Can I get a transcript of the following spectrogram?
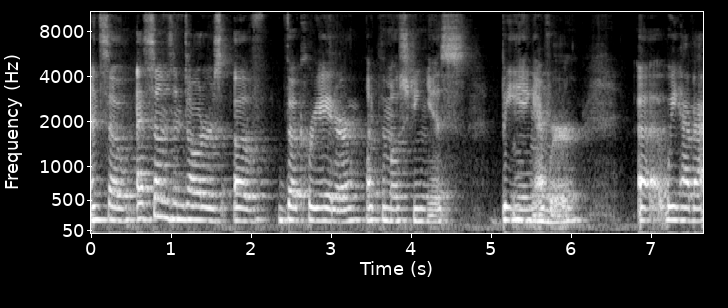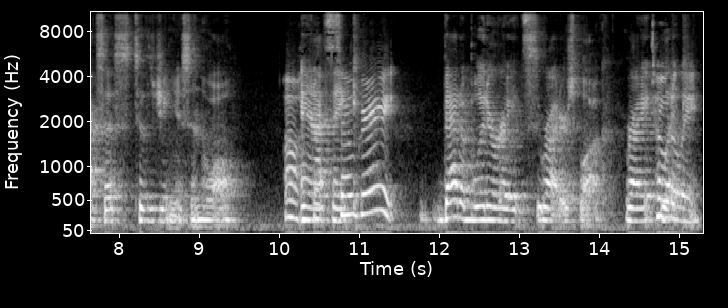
And so, as sons and daughters of the Creator, like the most genius being Mm-hmm. ever, uh, we have access to the genius in the wall. Oh, and I that's think- so great. That obliterates writer's block, right? Like, Totally.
